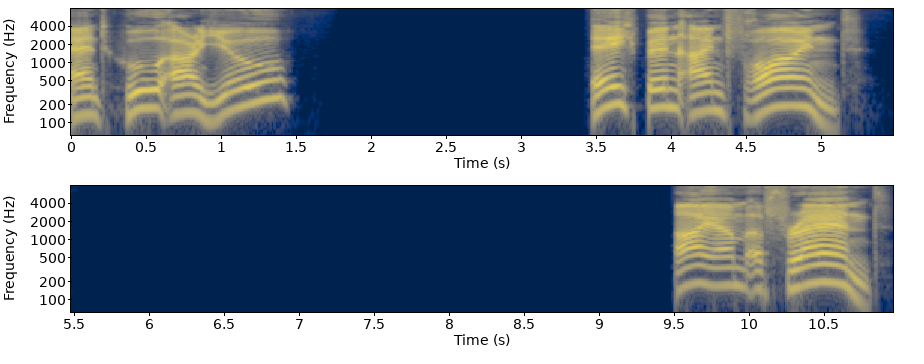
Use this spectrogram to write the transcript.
And who are you? Ich bin ein Freund. I am a friend.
